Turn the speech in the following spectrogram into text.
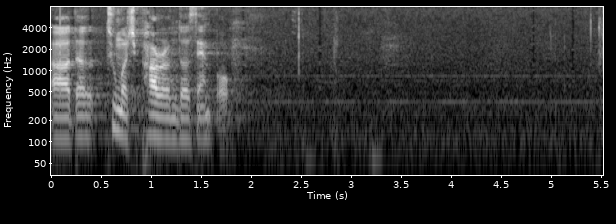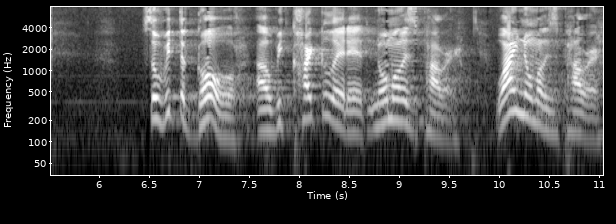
the too much power on the sample. So with the goal, we calculated normalized power. Why normalized power?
